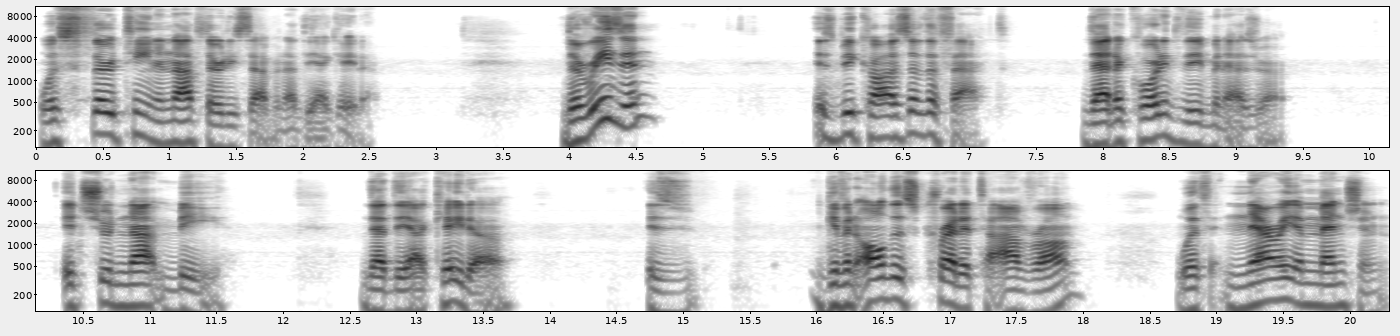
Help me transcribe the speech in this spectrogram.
was 13 and not 37 at the Akedah? The reason is because of the fact that according to the Ibn Ezra, it should not be that the Akedah is given all this credit to Avram with nary a mention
